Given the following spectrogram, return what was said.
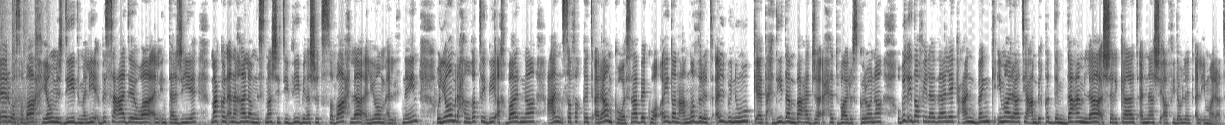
الخير وصباح يوم جديد مليء بالسعادة والإنتاجية. معكم أنا هالة من سماشي تي في بنشرة الصباح لليوم الاثنين. واليوم رح نغطي بأخبارنا عن صفقة أرامكو وسابك وأيضا عن نظرة البنوك تحديدا بعد جائحة فيروس كورونا. وبالإضافة إلى ذلك عن بنك إماراتي عم بيقدم دعم للشركات الناشئة في دولة الإمارات.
